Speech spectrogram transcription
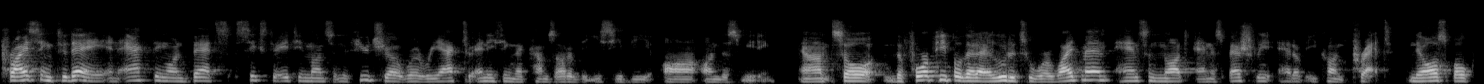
pricing today and acting on bets six to 18 months in the future will react to anything that comes out of the ECB on, on this meeting. Um, so the four people that I alluded to were Weidmann, Hansson, Knot, and especially head of econ Praet. And they all spoke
